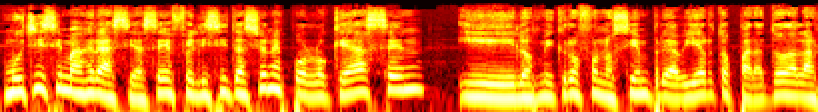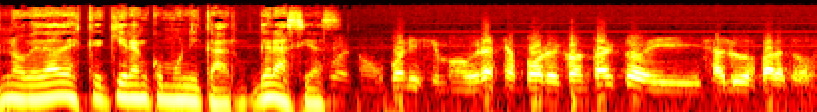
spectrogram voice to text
Muchísimas gracias. ¿eh? Felicitaciones por lo que hacen y los micrófonos siempre abiertos para todas las novedades que quieran comunicar. Gracias. Bueno, buenísimo. Gracias por el contacto y saludos para todos.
